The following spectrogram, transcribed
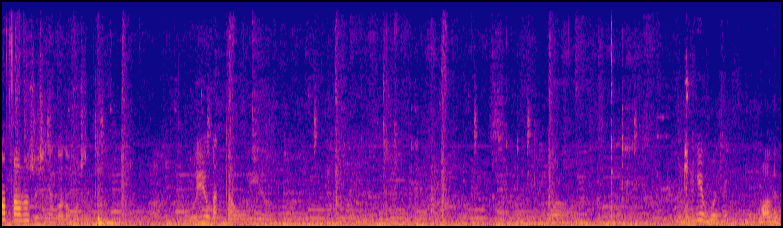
파 따로 주시는 거 너무 좋다. 우유 같다 우유. 이게 뭐지? 마늘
